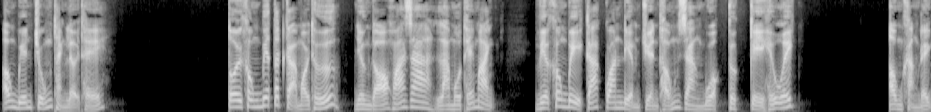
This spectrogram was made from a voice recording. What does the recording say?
ông biến chúng thành lợi thế. Tôi không biết tất cả mọi thứ, nhưng đó hóa ra là một thế mạnh. Việc không bị các quan điểm truyền thống ràng buộc cực kỳ hữu ích. Ông khẳng định,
